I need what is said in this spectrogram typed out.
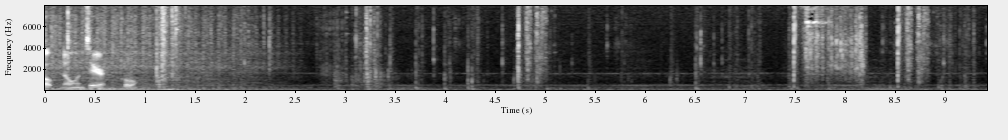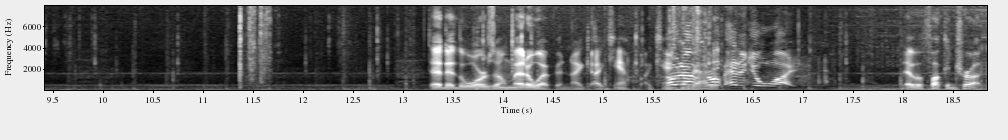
Oh, no one's here. Cool. Yeah, they're the Warzone meta weapon. I, I can't I can't Loadout combat it. headed your way. They have a fucking truck.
